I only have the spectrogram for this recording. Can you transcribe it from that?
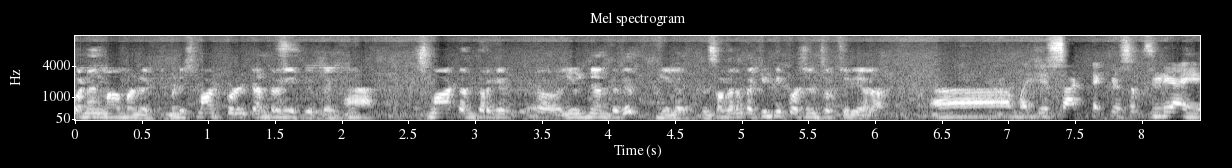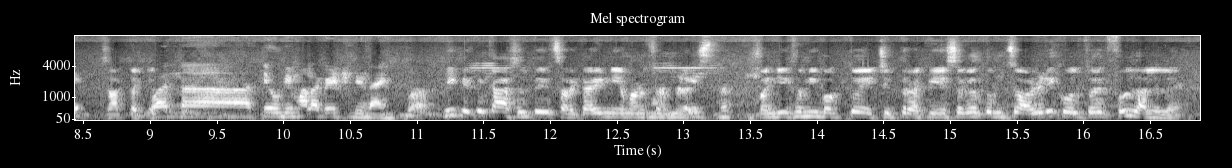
पणन महामंडळाची म्हणजे स्मार्ट प्रोजेक्ट अंतर्गत घेतलंय हा. स्मार्ट अंतर्गत योजनेअंतर्गत गेलंय तर साधारणतः किती पर्सेंट सबसिडी अं, म्हणजे साठ टक्के सबसिडी आहे. सात टक्के. पण अं, तेवढी मला भेटली नाही. बरं. ठीक आहे ते काय असेल ते सरकारी नियमानुसार मिळेल. पण जिथं मी बघतोय चित्र की हे सगळं तुमचं ऑलरेडी कोलतोय फुल झालेलं आहे.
